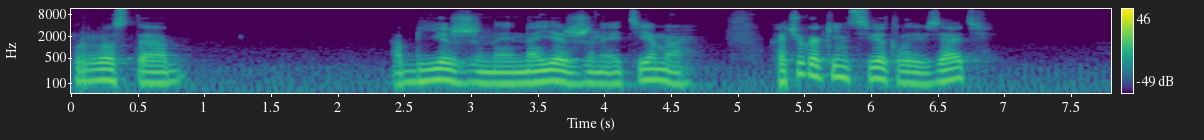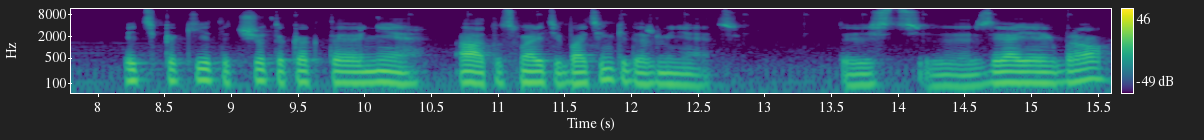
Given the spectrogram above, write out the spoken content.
Просто об... объезженная, наезженная тема. Хочу какие-нибудь светлые взять. Эти какие-то что-то как-то не... А, тут, смотрите, ботинки даже меняются. То есть, э, зря я их брал,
